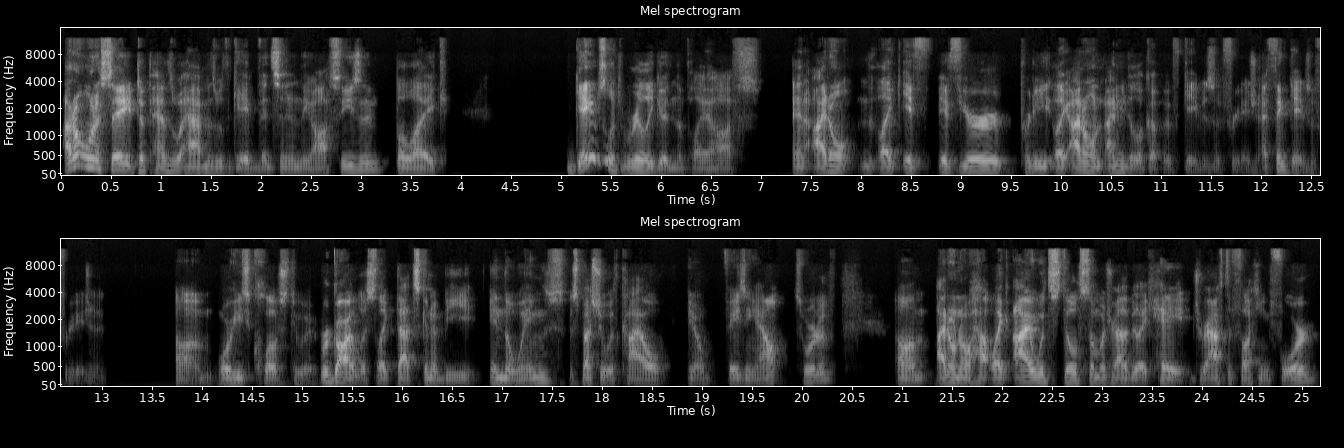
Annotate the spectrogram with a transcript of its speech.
I don't want to say it depends what happens with Gabe Vincent in the offseason, but like Gabe's looked really good in the playoffs. And I don't like if if you're pretty like I don't I need to look up if Gabe is a free agent. I think Gabe's a free agent um, or he's close to it. Regardless, like that's going to be in the wings, especially with Kyle, you know, phasing out, sort of. Um, I don't know how. Like, I would still so much rather be like, hey, draft a fucking four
